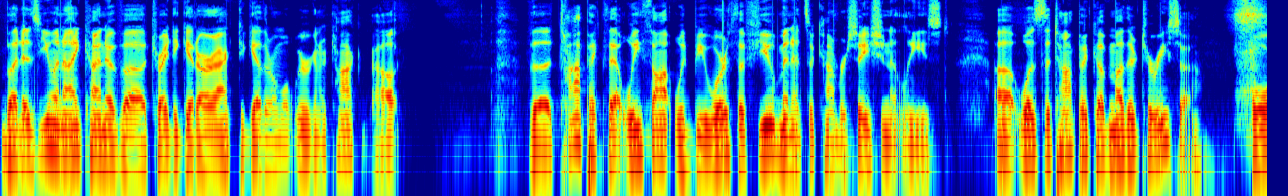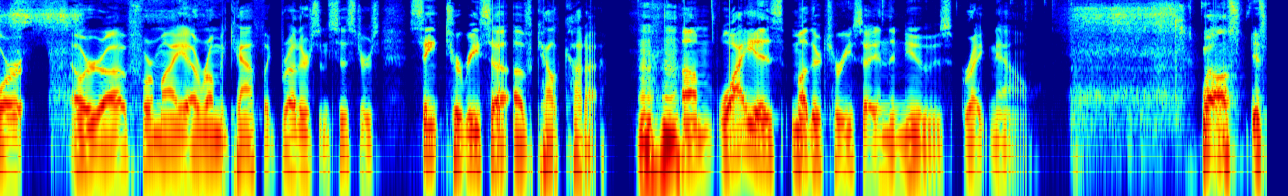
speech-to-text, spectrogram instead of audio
but as you and I kind of uh, tried to get our act together on what we were going to talk about, the topic that we thought would be worth a few minutes of conversation at least uh, was the topic of Mother Teresa, or or uh, for my uh, Roman Catholic brothers and sisters, Saint Teresa of Calcutta. Mm-hmm. Um, why is Mother Teresa in the news right now? Well, if, if,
